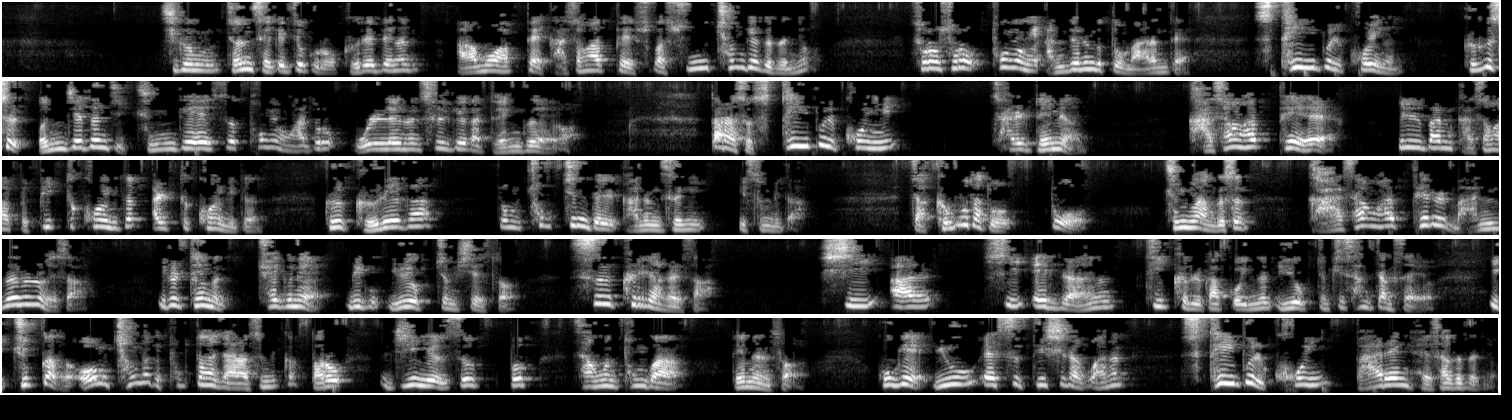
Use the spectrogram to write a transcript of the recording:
지금 전 세계적으로 거래되는 암호화폐, 가상화폐 수가 수천 개거든요. 서로 서로 통용이 안 되는 것도 많은데 스테이블 코인은 그것을 언제든지 중개해서 통용하도록 원래는 설계가 된 거예요. 따라서 스테이블 코인이 잘 되면 가상화폐에 일반 가상화폐 비트코인이든 알트코인이든 그 거래가 좀 촉진될 가능성이 있습니다. 자, 그보다도 또 중요한 것은 가상화폐를 만드는 회사, 이를테면 최근에 미국 뉴욕 증시에서 스클이라는 회사, CRCL이라는 티커를 갖고 있는 뉴욕 증시 상장사예요. 이 주가가 엄청나게 폭등하지 않았습니까? 바로 지니어스법 상원 통과되면서 그게 USDC라고 하는 스테이블 코인 발행 회사거든요.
